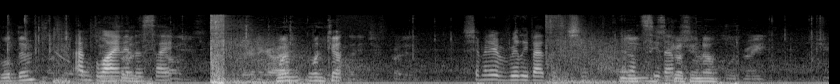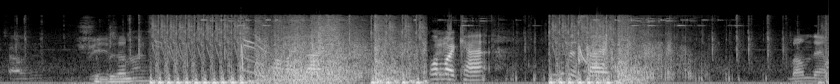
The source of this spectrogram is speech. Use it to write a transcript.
Vote there? okay, I'm blind in those the site. values They're gonna go One, out. one cat. that he just put in. Shit, I'm in a really bad position. I don't He's see them. crossing now. Upload rate 2000. Should be Please, up. Oh my god. One more cat. He's in the side. Bomb down.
